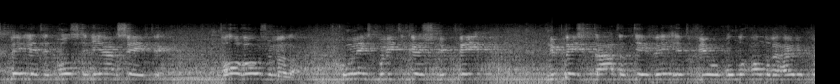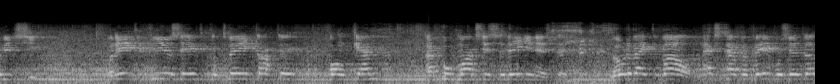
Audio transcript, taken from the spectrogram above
SP-lid in Os in de jaren 70. Paul Rozenmuller, GroenLinks-politicus, nu nu presentator tv-interviewer onder andere huidige politici. Van 1974 tot 82 van Ken en groep Marxisten-Leninisten. Lodewijk de Waal, ex-FNV-voorzitter,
